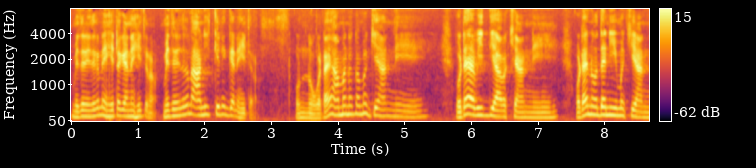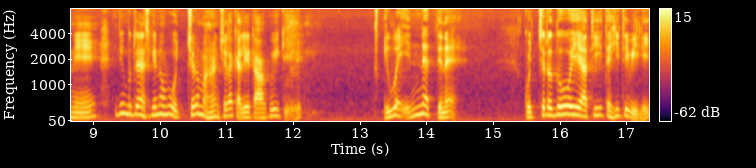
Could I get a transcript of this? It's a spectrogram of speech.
මෙතන ඉඳගෙන හෙට ගැන හිතනවා. මෙතන ඉඳගෙන අනිත් කෙනෙක් ගැන හිතනවා. ඔන්න ඔකටයි අමනකම කියන්නේ. ඔට අවිද්‍යාව කියන්නේ. ඔට නොදැනීම කියන්නේ. ඉතින් බුදුරජාණන් කියන ඔබ ඔච්චර මහන්සිලා කැලියට ආපු එකේ. ඉව එන්නේ නැත්තේ නෑ. කොච්චර දෝ ඒ අතීත හිතවිලි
